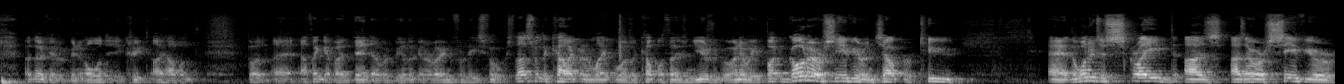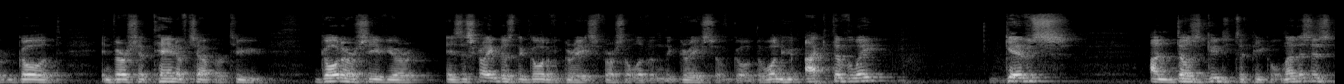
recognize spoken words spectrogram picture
I don't know if you've ever been holiday to Crete. I haven't. But uh, I think if I did, I would be looking around for these folks. That's what the character like was a couple of thousand years ago, anyway. But God our Saviour in chapter 2, uh, the one who's described as, as our Saviour God in verse 10 of chapter 2, God our Saviour is described as the God of grace, verse 11, the grace of God, the one who actively gives and does good to people. Now, this is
